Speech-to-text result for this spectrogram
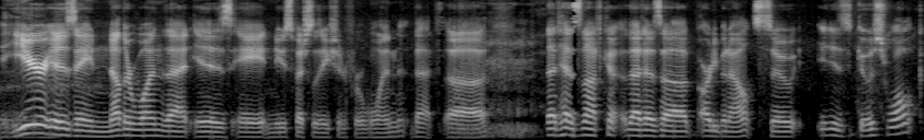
Here is another one that is a new specialization for one that uh, that has not that has uh, already been out. So it is Ghost Walk,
